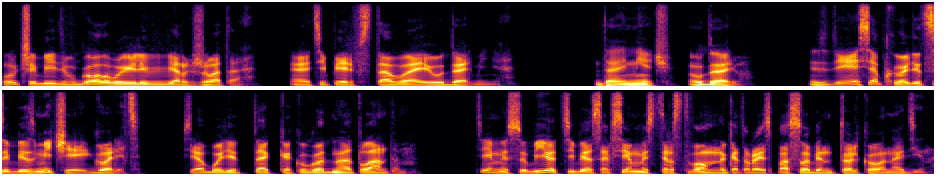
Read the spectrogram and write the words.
Лучше бить в голову или вверх живота. А теперь вставай и ударь меня. Дай меч, ударю. Здесь обходится без мечей, горец. Все будет так, как угодно атлантам. Темис убьет тебя со всем мастерством, на которое способен только он один.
